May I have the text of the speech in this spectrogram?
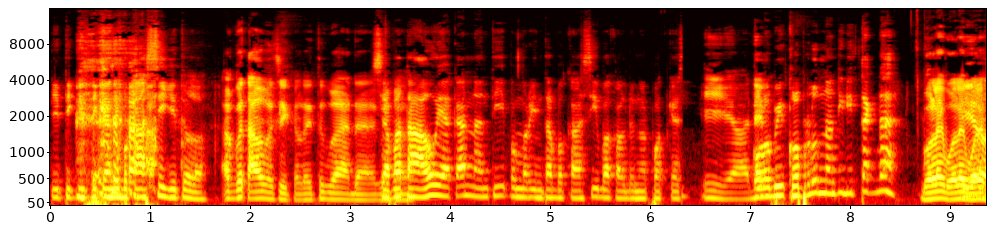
Titik-titik yang di Bekasi gitu loh. aku tahu sih kalau itu gue ada gua Siapa tahu ya kan nanti pemerintah Bekasi bakal dengar podcast. iya Kalau kalau perlu nanti di tag dah. Boleh, boleh, Deal. boleh.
